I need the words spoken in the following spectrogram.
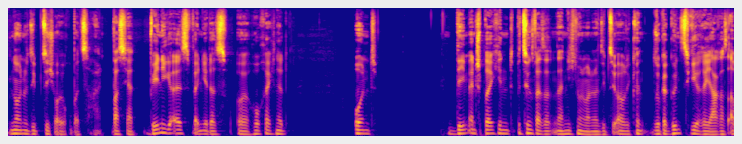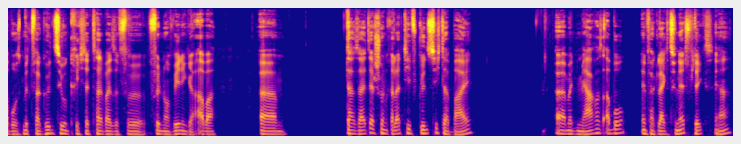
79 Euro bezahlen, was ja weniger ist, wenn ihr das äh, hochrechnet. Und dementsprechend, beziehungsweise nicht nur 79 Euro, ihr könnt sogar günstigere Jahresabos mit Vergünstigung kriegt ihr teilweise für, für noch weniger, aber ähm, da seid ihr schon relativ günstig dabei äh, mit dem Jahresabo im Vergleich zu Netflix, ja.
